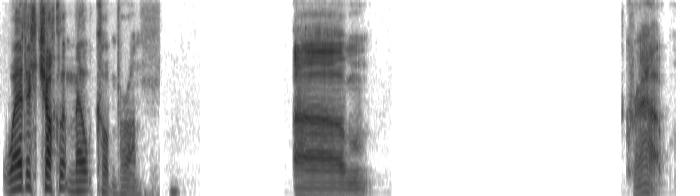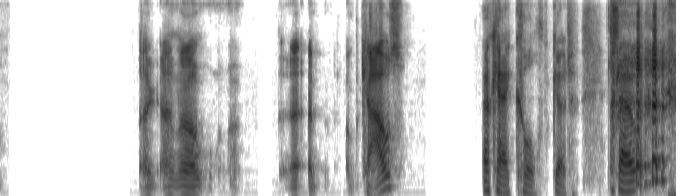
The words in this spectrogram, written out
where does chocolate milk come from? Um, crap. I, I don't know. Uh, uh, cows. Okay, cool, good. So,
